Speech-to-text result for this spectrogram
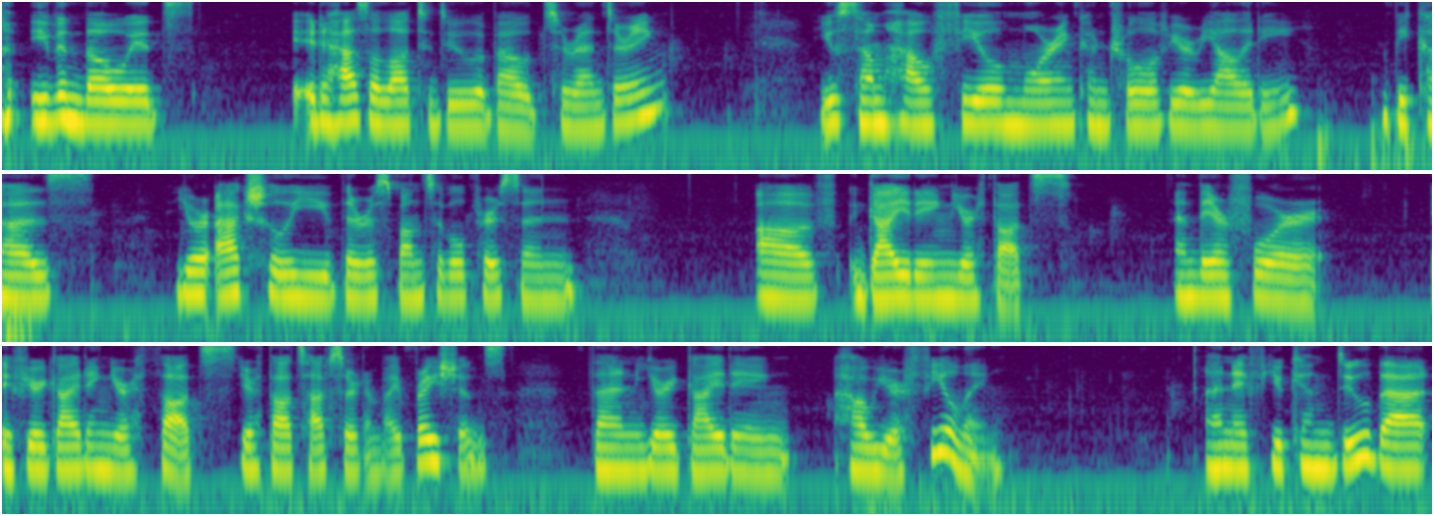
even though it's it has a lot to do about surrendering you somehow feel more in control of your reality because you're actually the responsible person of guiding your thoughts. And therefore, if you're guiding your thoughts, your thoughts have certain vibrations, then you're guiding how you're feeling. And if you can do that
